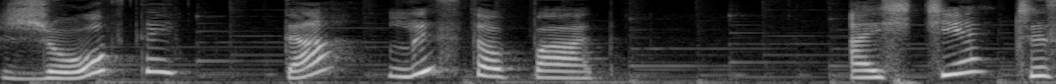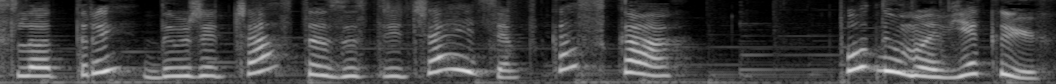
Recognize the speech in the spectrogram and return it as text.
жовтень та листопад. А ще число 3 дуже часто зустрічається в казках. Подумай, в яких?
